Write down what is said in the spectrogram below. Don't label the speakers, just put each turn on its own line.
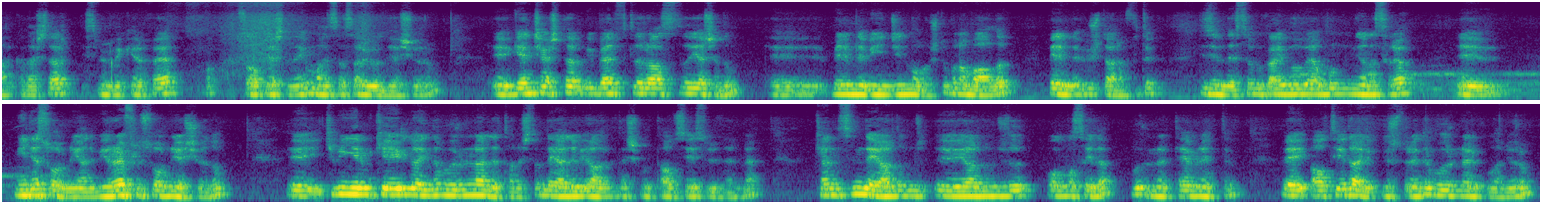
arkadaşlar. İsmim Bekir Efe. 36 yaşındayım. Manisa Sarıgöl'de yaşıyorum. Ee, genç yaşta bir bel fıtığı rahatsızlığı yaşadım. Ee, belimde bir incinme oluştu. Buna bağlı belimde 3 tane fıtık, dizimde sıvı kaybı ve bunun yanı sıra e, mide sorunu yani bir reflü sorunu yaşıyordum. Ee, 2022 Eylül ayında bu ürünlerle tanıştım. Değerli bir arkadaşımın tavsiyesi üzerine. Kendisinin de yardımcı, e, yardımcı olmasıyla bu ürünleri temin ettim. Ve 6-7 aylık bir süredir bu ürünleri kullanıyorum.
